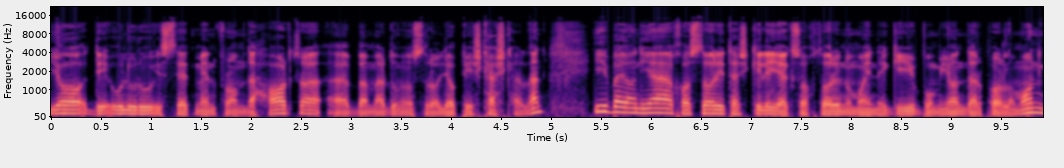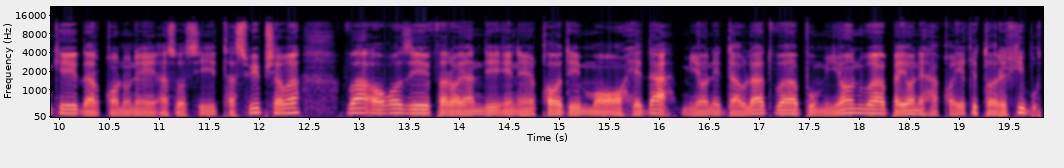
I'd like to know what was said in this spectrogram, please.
یا دی اولورو Statement from the Heart را به مردم استرالیا پیشکش کردند. این بیانیه خواستار تشکیل یک ساختار نمایندگی بومیان در پارلمان که در قانون اساسی تصویب شود و آغاز فرایند انعقاد معاهده میان دولت و بومیان و بیان حقایق تاریخی بود.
